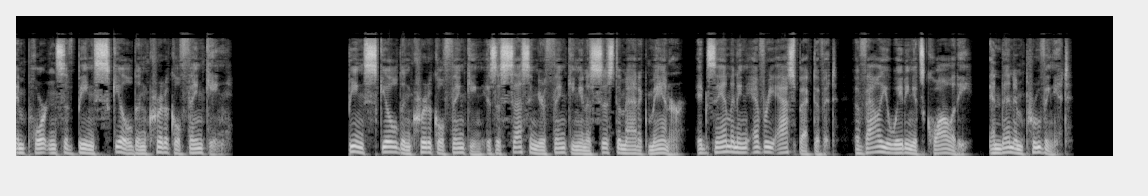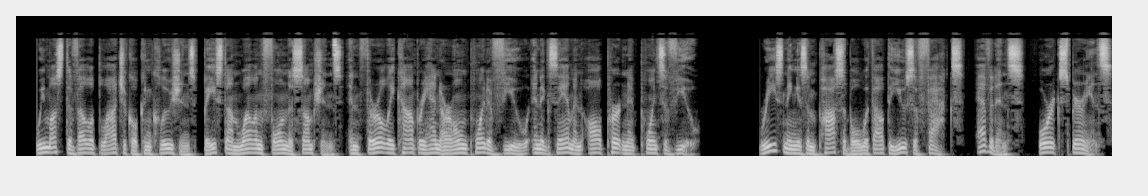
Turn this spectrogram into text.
Importance of being skilled in critical thinking. Being skilled in critical thinking is assessing your thinking in a systematic manner, examining every aspect of it, evaluating its quality, and then improving it. We must develop logical conclusions based on well-informed assumptions and thoroughly comprehend our own point of view and examine all pertinent points of view. Reasoning is impossible without the use of facts, evidence, or experience.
